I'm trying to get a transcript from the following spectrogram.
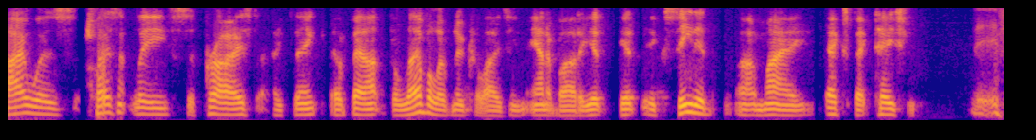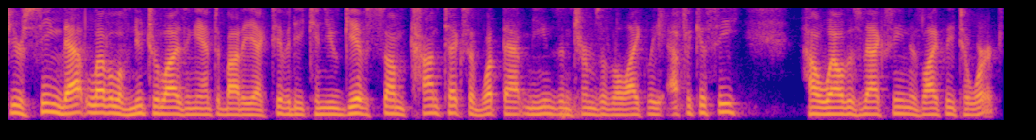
I was pleasantly surprised, I think, about the level of neutralizing antibody. It, it exceeded uh, my expectation. If you're seeing that level of neutralizing antibody activity, can you give some context of what that means in terms of the likely efficacy? How well this vaccine is likely to work?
